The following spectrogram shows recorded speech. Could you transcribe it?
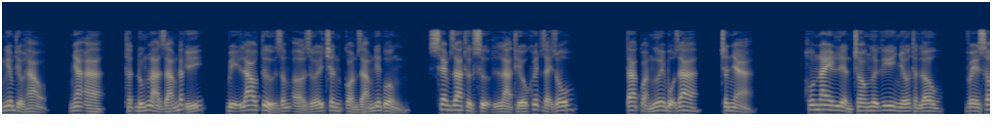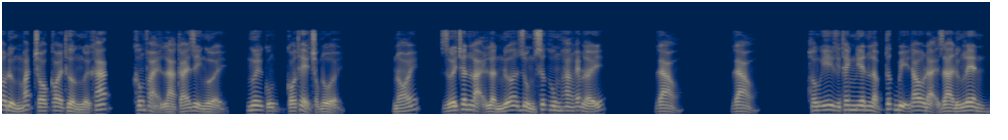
Nghiêm tiểu hào nha à thật đúng là dám đắc ý, bị lao tử dâm ở dưới chân còn dám điên cuồng, xem ra thực sự là thiếu khuyết dạy dỗ. Ta quản ngươi bộ ra, chân nhà. Hôm nay liền cho ngươi ghi nhớ thật lâu, về sau đừng mắt cho coi thường người khác, không phải là cái gì người, ngươi cũng có thể chọc nổi nói, dưới chân lại lần nữa dùng sức hung hăng ép lấy. Gào gào. Hồng y thì thanh niên lập tức bị đau đại gia đứng lên,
